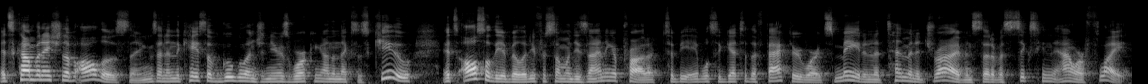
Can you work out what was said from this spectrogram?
It's a combination of all those things, and in the case of Google engineers working on the Nexus Q, it's also the ability for someone designing a product to be able to get to the factory where it's made in a 10-minute drive instead of a 16-hour flight.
